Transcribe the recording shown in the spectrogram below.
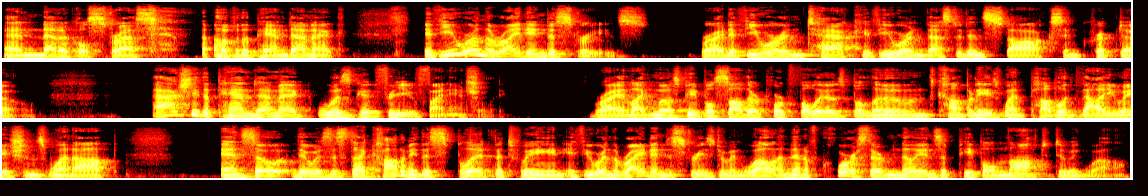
and medical stress of the pandemic, if you were in the right industries, right? If you were in tech, if you were invested in stocks and crypto, actually the pandemic was good for you financially, right? Like most people saw their portfolios balloon, companies went public, valuations went up. And so there was this dichotomy, this split between if you were in the right industries doing well, and then of course there are millions of people not doing well.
